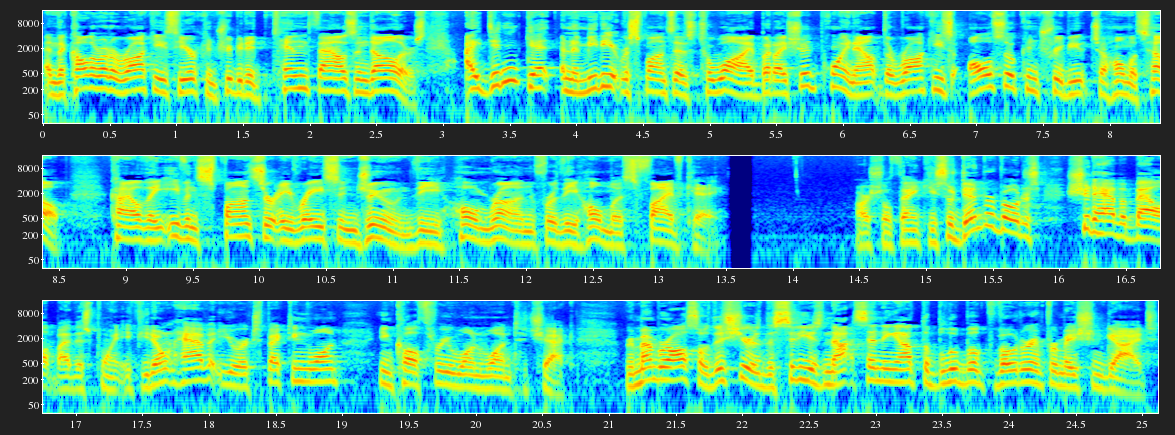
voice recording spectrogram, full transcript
And the Colorado Rockies here contributed $10,000. I didn't get an immediate response as to why, but I should point out the Rockies also contribute to homeless help. Kyle, they even sponsor a race in June, the home run for the homeless 5K. Marshall, thank you. So Denver voters should have a ballot by this point. If you don't have it, you're expecting one, you can call 311 to check. Remember also, this year the city is not sending out the Blue Book voter information guides.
